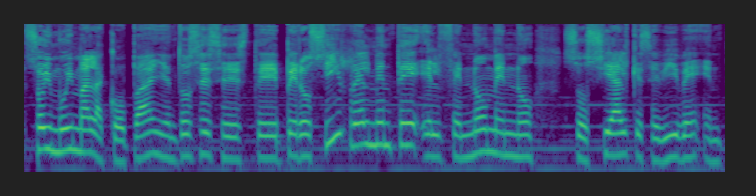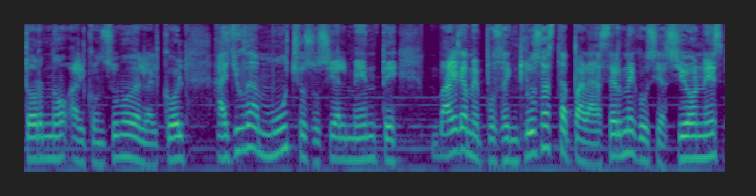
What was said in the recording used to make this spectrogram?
soy muy mala copa y entonces este, pero sí realmente el fenómeno social que se vive en torno al consumo del alcohol ayuda mucho socialmente, válgame, pues incluso hasta para hacer negociaciones.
